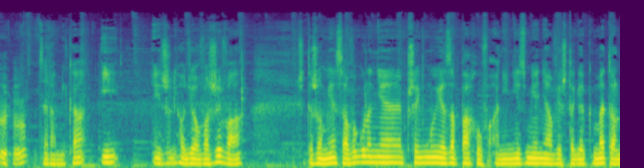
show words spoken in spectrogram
Mhm. ceramika i jeżeli chodzi o warzywa, czy też o mięsa, w ogóle nie przejmuje zapachów, ani nie zmienia, wiesz, tak jak metal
